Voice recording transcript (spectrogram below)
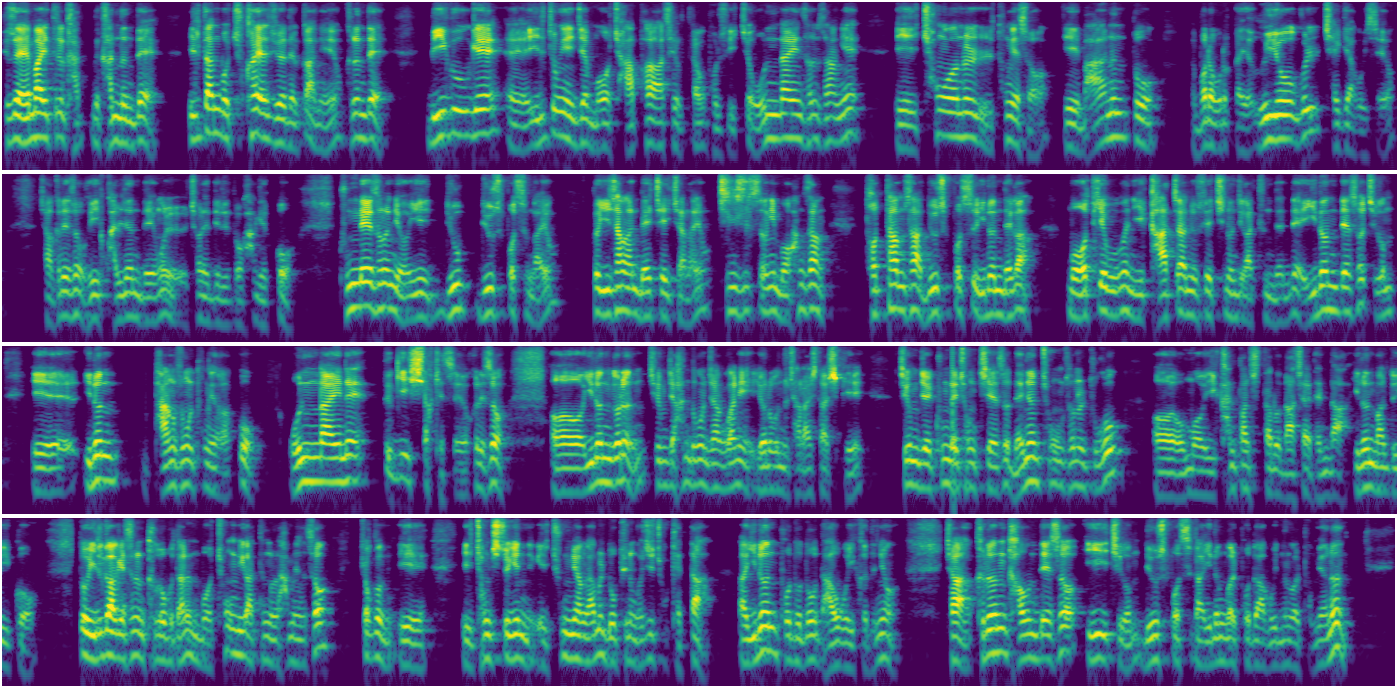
그래서 MIT를 갔, 갔는데 일단 뭐 축하해 줘야 될 거 아니에요. 그런데 미국의 일종의 이제 뭐 좌파 세력들하고 볼 수 있죠. 온라인 선상의 이 청원을 통해서 이 많은 또 뭐라고 그럴까요? 의혹을 제기하고 있어요. 자, 그래서 이 관련 내용을 전해드리도록 하겠고, 국내에서는요, 이 뉴, 뉴스버스인가요? 그 이상한 매체 있잖아요. 진실성이 뭐 항상 더탐사, 뉴스버스 이런 데가 뭐 어떻게 보면 이 가짜 뉴스의 진원지 같은 데인데 이런 데서 지금 예, 이런 방송을 통해 갖고 온라인에 뜨기 시작했어요. 그래서 어, 이런 거는 지금 이제 한동훈 장관이 여러분들 잘 아시다시피 지금 이제 국내 정치에서 내년 총선을 두고 어 뭐 이 간판 스타로 나서야 된다 이런 말도 있고 또 일각에서는 그거보다는 뭐 총리 같은 걸 하면서 조금 이, 이 정치적인 이 중량감을 높이는 것이 좋겠다. 아, 이런 보도도 나오고 있거든요. 자 그런 가운데서 이 지금 뉴스버스가 이런 걸 보도하고 있는 걸 보면은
